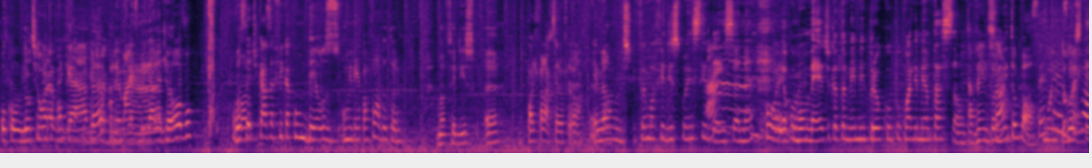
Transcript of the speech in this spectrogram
o convite, Doutora, muito obrigada. A gente vai comer mais. Obrigada de Obrigada. novo. Você de casa fica com Deus. Um e meia pode falar, doutora? Uma feliz. é. Pode falar que você vai falar. Eu Não, falo. diz que foi uma feliz coincidência, Ah, né? foi, Eu, como médica, também me preocupo com a alimentação. Tá vendo Foi só? muito bom. Muito. Gostei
